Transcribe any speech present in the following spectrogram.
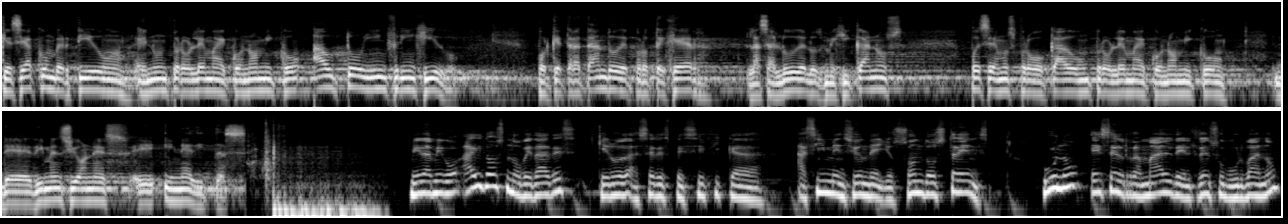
que se ha convertido en un problema económico autoinfringido, porque tratando de proteger la salud de los mexicanos, pues hemos provocado un problema económico de dimensiones eh, inéditas. Mira, amigo, hay dos novedades, quiero hacer específica así mención de ellos. Son dos trenes. Uno es el ramal del tren suburbano,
